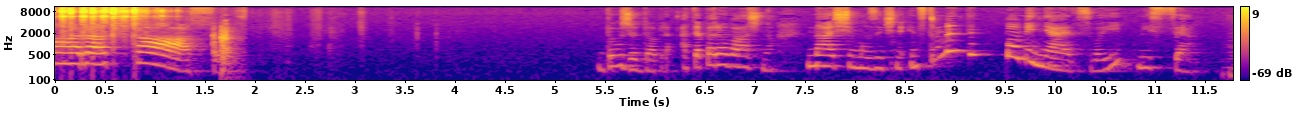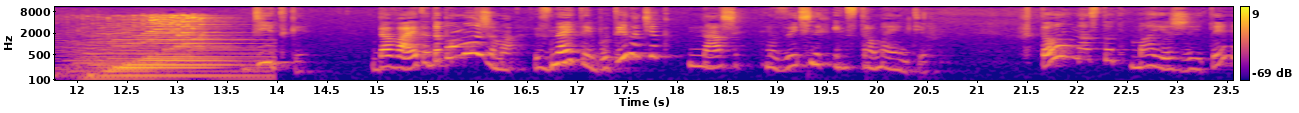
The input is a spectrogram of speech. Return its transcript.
маракаси. Дуже добре. А тепер уважно. Наші музичні інструменти поміняють свої місця. Дітки, давайте допоможемо знайти будиночок наших музичних інструментів. Хто у нас тут має жити?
